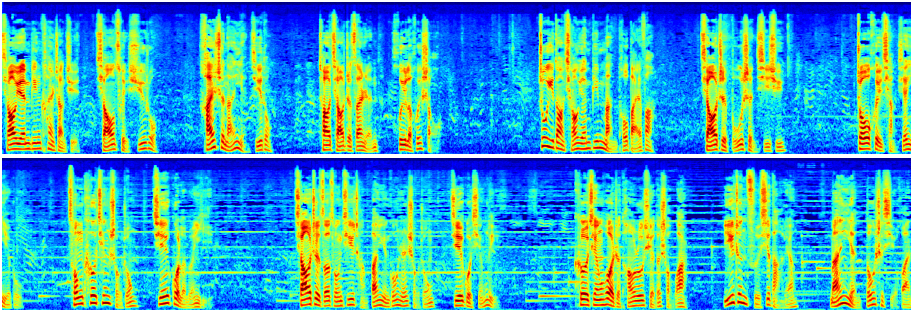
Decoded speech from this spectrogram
乔元斌看上去憔悴虚弱，还是难掩激动，朝乔治三人挥了挥手。注意到乔元斌满头白发，乔治不甚唏嘘。周慧抢先一步。从柯青手中接过了轮椅，乔治则从机场搬运工人手中接过行李。柯青握着陶如雪的手腕，一阵仔细打量，满眼都是喜欢。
